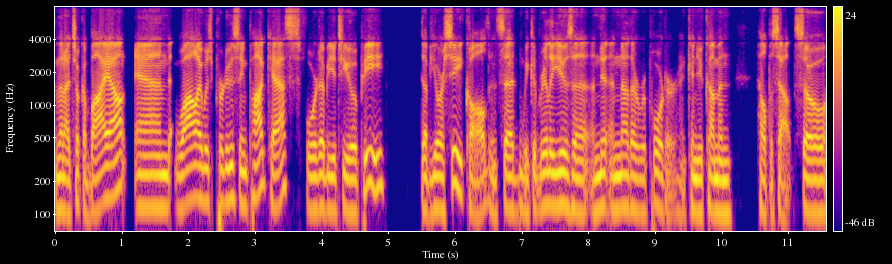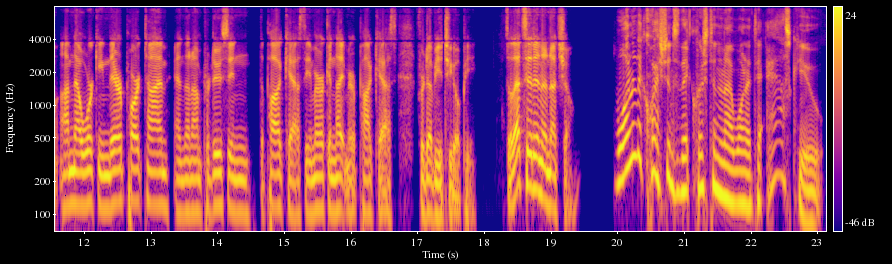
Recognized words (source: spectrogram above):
And then I took a buyout. And while I was producing podcasts for WTOP, WRC called and said we could really use a, a, another reporter and can you come and help us out? So I'm now working there part time and then I'm producing the podcast, the American Nightmare podcast for WTOP. So that's it in a nutshell. One of the questions that Kristin and I wanted to ask you,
